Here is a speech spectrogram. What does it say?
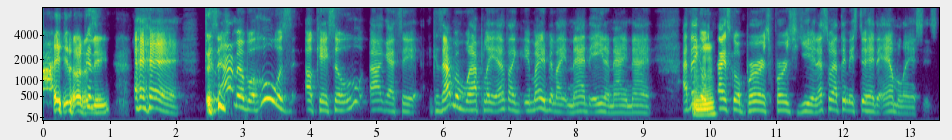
you know what I mean?" Because I remember who was okay. So who I gotta say because I remember when I played, I like it might have been like ninety eight or ninety nine. I think mm-hmm. it was mm-hmm. high school birds first year. That's why I think they still had the ambulances.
